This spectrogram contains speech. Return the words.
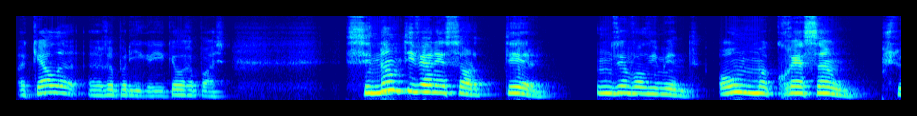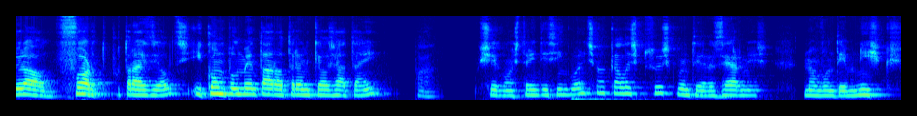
aquela rapariga e aquele rapaz, se não tiverem sorte de ter um desenvolvimento ou uma correção postural forte por trás deles e complementar ao treino que eles já têm, chegam aos 35 anos são aquelas pessoas que vão ter as hérnias, não vão ter meniscos,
